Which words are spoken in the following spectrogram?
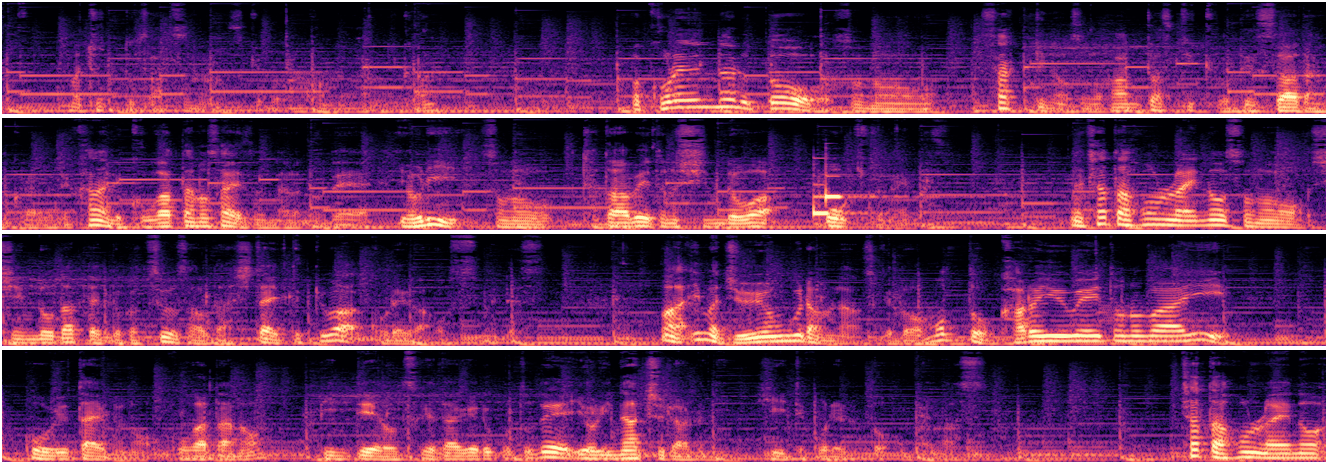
まあ、ちょっと雑なんですけど、あ、これになるとそのさっきのそのファンタスティックとデスアーダーに比べてかなり小型のサイズになるのでよりそのチャターベイトの振動は大きくなります。チャタ本来のその振動だったりとか強さを出したいときはこれがおすすめです。まあ今 14g なんですけどもっと軽いウェイトの場合こういうタイプの小型のピンテールをつけてあげることでよりナチュラルに引いてこれると思います。チャタ本来の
